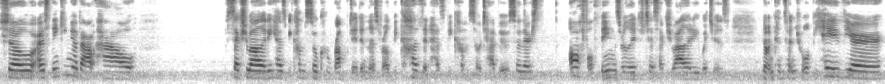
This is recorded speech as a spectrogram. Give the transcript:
So, I was thinking about how sexuality has become so corrupted in this world because it has become so taboo. So there's awful things related to sexuality, which is non consensual behavior,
